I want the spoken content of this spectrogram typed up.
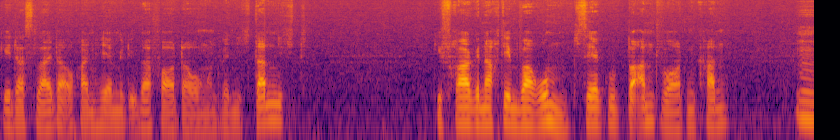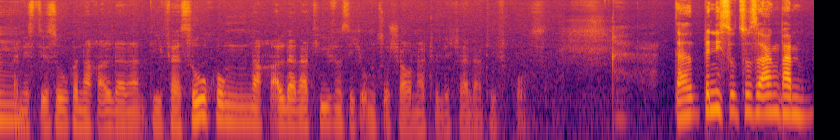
geht das leider auch einher mit Überforderung. Und wenn ich dann nicht die Frage nach dem Warum sehr gut beantworten kann, Mhm. Dann ist die Suche nach Alternat die Versuchung nach Alternativen, sich umzuschauen, natürlich relativ groß. Da bin ich sozusagen beim,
